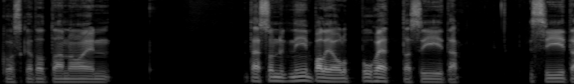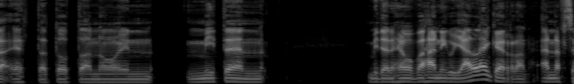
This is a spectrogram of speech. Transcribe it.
koska tota noin, tässä on nyt niin paljon ollut puhetta siitä, siitä että tota noin, miten, miten he on vähän niin kuin jälleen kerran NFC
